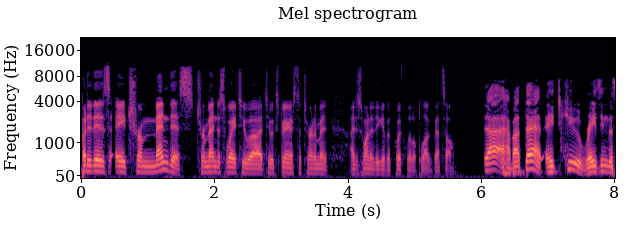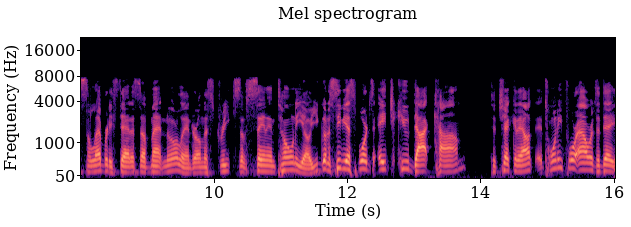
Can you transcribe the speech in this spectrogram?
But it is a tremendous, tremendous way to uh, to experience the tournament. I just wanted to give a quick little plug. That's all. Yeah, how about that? HQ raising the celebrity status of Matt Norlander on the streets of San Antonio. You go to CBSSportsHQ.com to check it out. 24 hours a day,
